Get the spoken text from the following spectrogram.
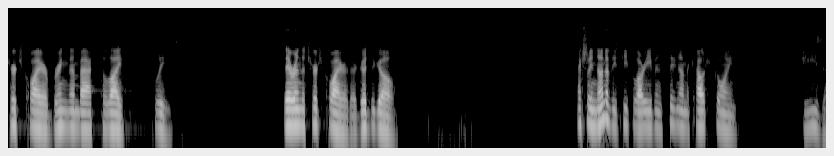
church choir, bring them back to life, please. They're in the church choir, they're good to go. Actually, none of these people are even sitting on the couch going, Jesus.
